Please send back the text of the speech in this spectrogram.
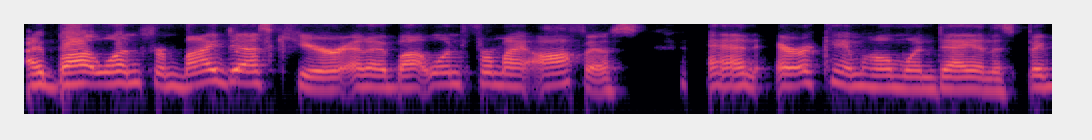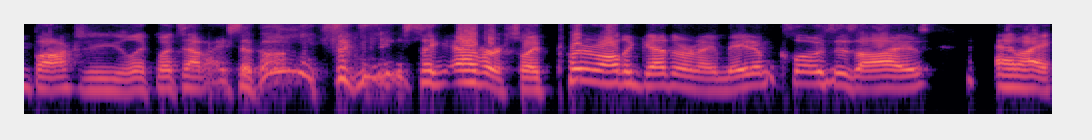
I bought one for my desk here and I bought one for my office. And Eric came home one day in this big box and he's like, What's that? I said, Oh, it's the greatest thing ever. So I put it all together and I made him close his eyes and I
